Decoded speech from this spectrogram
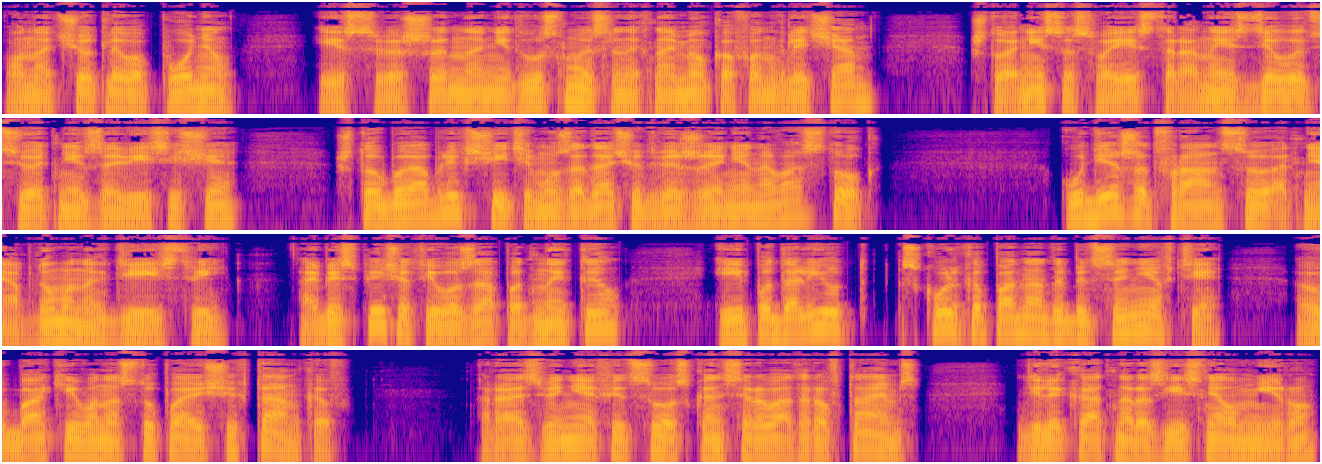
он отчетливо понял из совершенно недвусмысленных намеков англичан, что они со своей стороны сделают все от них зависящее, чтобы облегчить ему задачу движения на восток. Удержат Францию от необдуманных действий, обеспечат его западный тыл и подольют, сколько понадобится нефти, в баки его наступающих танков. Разве не официоз консерваторов «Таймс» деликатно разъяснял миру,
